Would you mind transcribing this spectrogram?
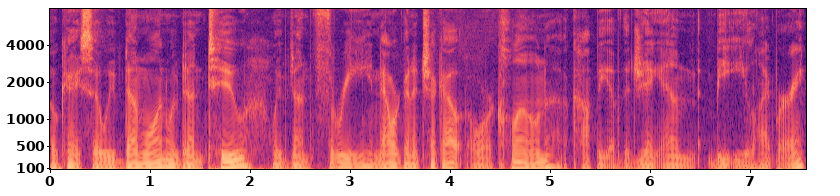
Okay, so we've done one, we've done two, we've done three, and now we're going to check out or clone a copy of the JMBE library.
